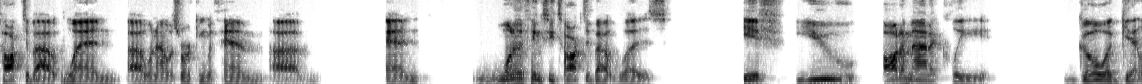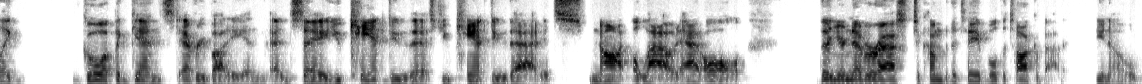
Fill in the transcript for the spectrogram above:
talked about when uh when I was working with him um and one of the things he talked about was if you automatically go again like go up against everybody and and say you can't do this you can't do that it's not allowed at all then you're never asked to come to the table to talk about it you know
